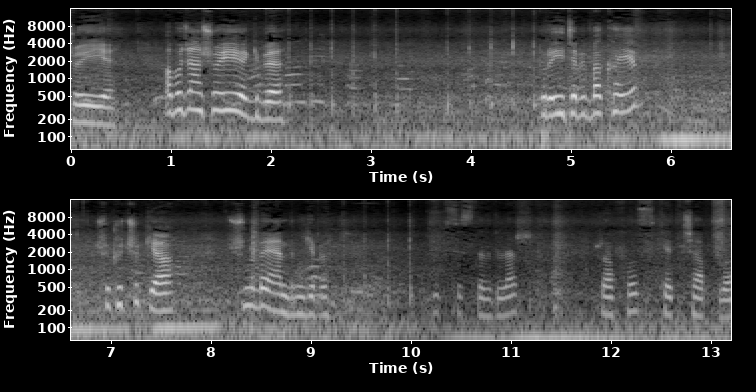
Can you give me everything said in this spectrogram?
Şu iyi. Abucan şu iyi gibi. Dur iyice bir bakayım. Şu küçük ya. Şunu beğendim gibi. Cips istediler. Ruffles ketçaplı.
